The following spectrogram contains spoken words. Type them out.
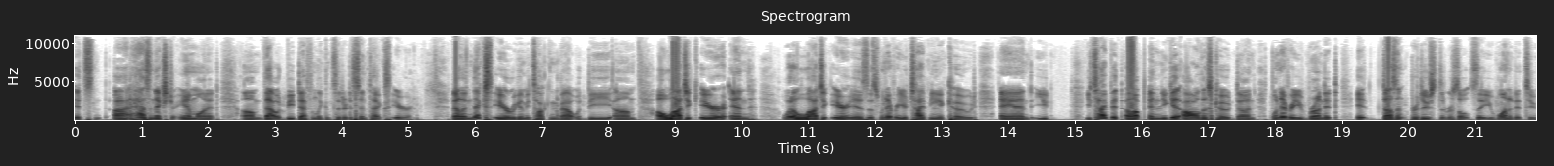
it's uh, it has an extra m on it, um, that would be definitely considered a syntax error. Now the next error we're going to be talking about would be um, a logic error, and what a logic error is is whenever you're typing a code and you you type it up and you get all this code done, but whenever you run it, it doesn't produce the results that you wanted it to,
